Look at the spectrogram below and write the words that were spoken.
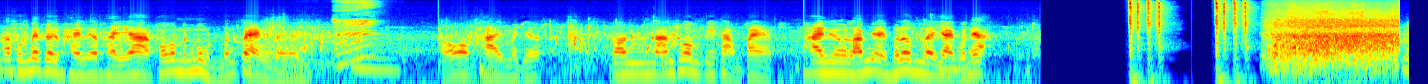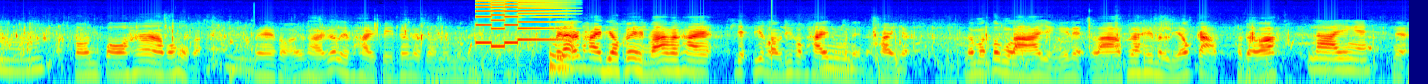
ถ้าคุณไม่เคยพายเรือพายยาก เพราะว่ามันหมุนมันแกว่งเลยเขาว่าพายมาเยอะ ตอนน้ำท่วมปีสามแปดพายเรือลำใหญ่เบิ่มเลยใหญ่กว่าเนี้ย อืม ตอนปห้าปหกอะแม่สอนให้พายก็เลยพายเป็นตั้งแต่ตอนนั้นมาเลยเป็นไม้พายเดียวเคยเห็นว่าไม้พายที่เขาที่เขาพายดูเนี่ยนะพายอย่างเงี้ย แล้วมันต้องลาอย่างนี้เนี่ยลาเพื่อให้มันเลี้ยวกลับเข้าใจปะลายังไง เนี่ย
